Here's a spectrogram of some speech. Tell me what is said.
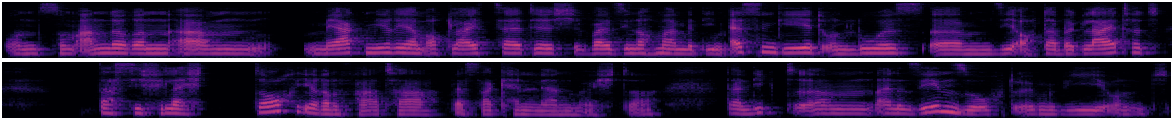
Und zum anderen ähm, merkt Miriam auch gleichzeitig, weil sie nochmal mit ihm essen geht und Louis ähm, sie auch da begleitet, dass sie vielleicht doch ihren Vater besser kennenlernen möchte. Da liegt ähm, eine Sehnsucht irgendwie und,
